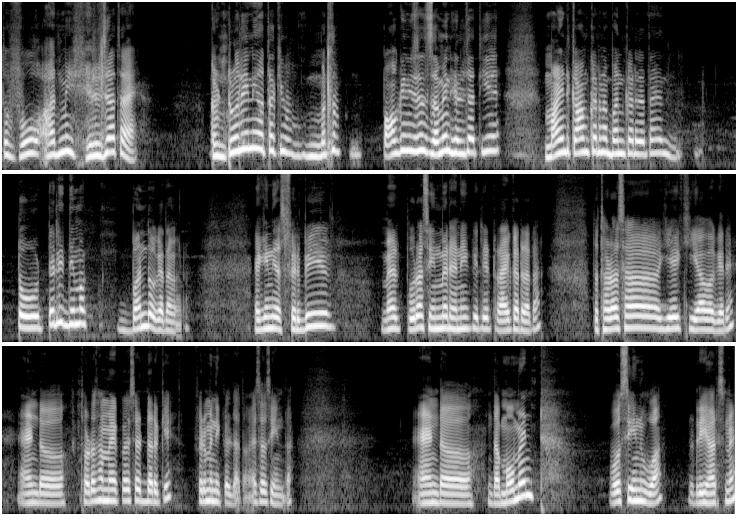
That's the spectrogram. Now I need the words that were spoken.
तो वो आदमी हिल जाता है। कंट्रोल ही नहीं होता कि मतलब पाँव के नीचे ज़मीन हिल जाती है माइंड काम करना बंद कर देता है। टोटली दिमाग बंद हो गया था मेरा। लेकिन यस फिर भी मैं पूरा सीन में रहने के लिए ट्राई कर रहा था। तो थोड़ा सा ये किया वगैरह एंड थोड़ा सा मैं को ऐसे डर के फिर मैं निकल जाता हूँ, ऐसा सीन था। एंड द मोमेंट वो सीन हुआ रिहर्स में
